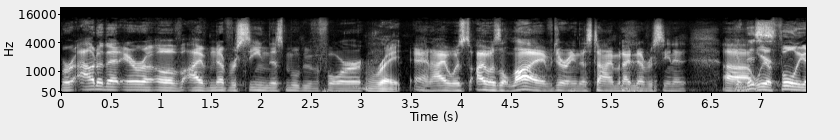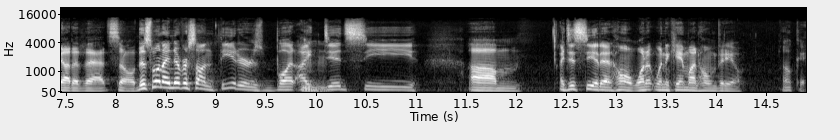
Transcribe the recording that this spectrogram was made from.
We're out of that era of I've never seen this movie before, Right. And I was I was alive during this time, and I'd never seen it. Uh, this- we are fully out of that. So this one I never saw in theaters, but I Mm-hmm. did see. Um, I did see it at home when it when it came on home video. Okay.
